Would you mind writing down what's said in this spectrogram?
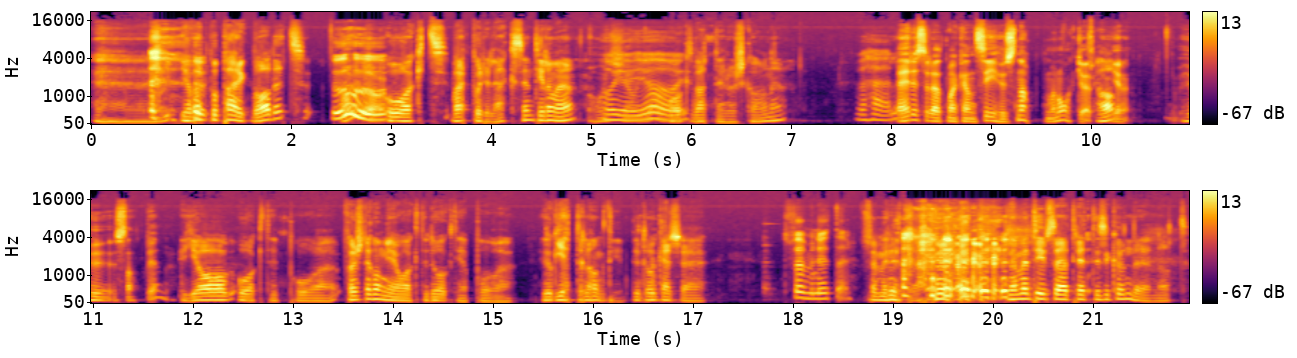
eh, jag har varit på Parkbadet uh, och åkt, varit på relaxen till och med. oj, oj, Och oj. åkt vattenrutschkana. Är det så att man kan se hur snabbt man åker? Ja. Hur snabbt blev det? Jag åkte på, första gången jag åkte då åkte jag på, det tog jättelång tid. Det tog kanske Fem minuter. fem minuter. Nej men typ så här 30 sekunder eller något.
